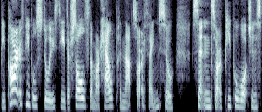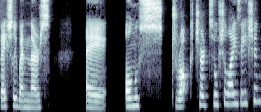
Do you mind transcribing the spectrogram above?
be part of people's stories to either solve them or help and that sort of thing. So sitting sort of people watching, especially when there's a almost structured socialization.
